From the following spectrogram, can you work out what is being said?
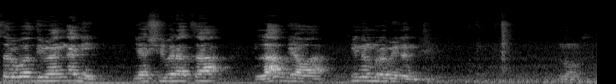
सर्व दिव्यांगांनी या शिबिराचा लाभ घ्यावा ही नम्र विनंती. नमस्कार.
